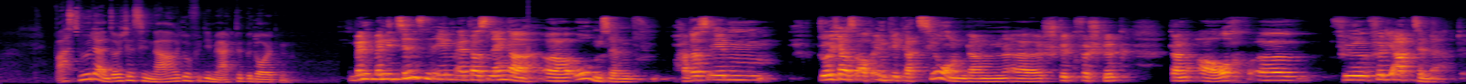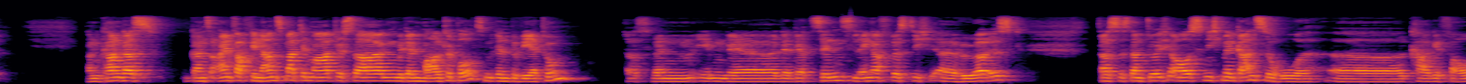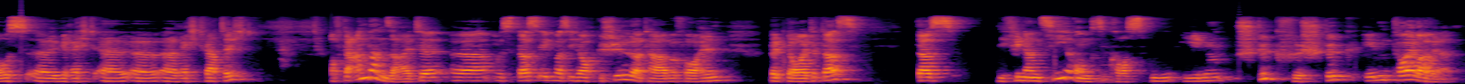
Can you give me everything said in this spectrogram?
Was würde ein solches Szenario für die Märkte bedeuten? Wenn, wenn die Zinsen eben etwas länger äh, oben sind, hat das eben durchaus auch Implikationen dann äh, Stück für Stück dann auch äh, für, für die Aktienmärkte. Man kann das ganz einfach finanzmathematisch sagen mit den Multiples, mit den Bewertungen dass wenn eben der, der, der Zins längerfristig äh, höher ist, dass es dann durchaus nicht mehr ganz so hohe äh, KGVs äh, gerecht, äh, äh, rechtfertigt. Auf der anderen Seite äh, ist das eben, was ich auch geschildert habe vorhin, bedeutet das, dass die Finanzierungskosten eben Stück für Stück eben teurer werden.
